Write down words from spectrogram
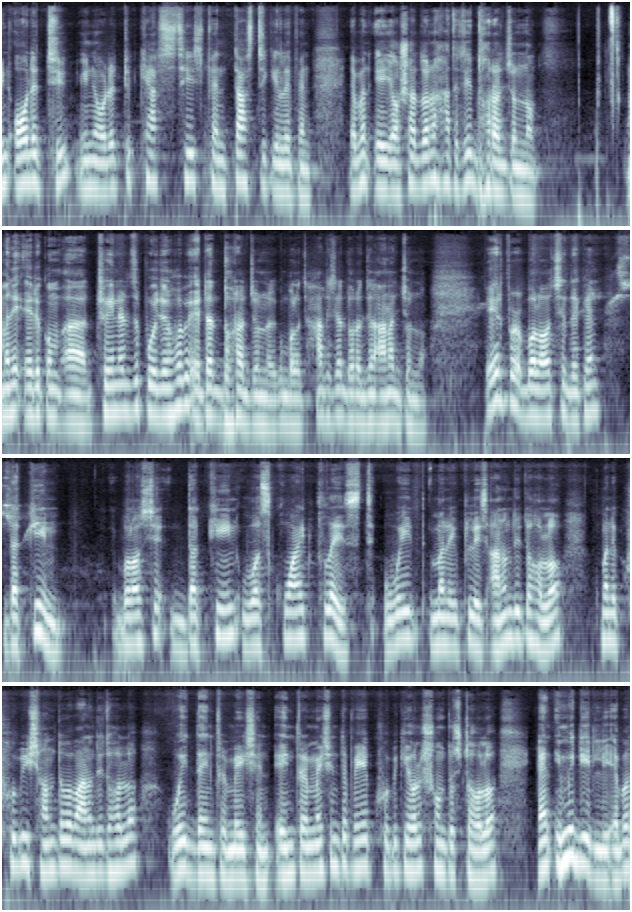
In order to in order to catch his fantastic elephant এবং এই অসাধারণ হাতিটি ধরার জন্য। মানে এরকম ট্রেনার যে প্রয়োজন হবে, এটা ধরার জন্য, এরকম বলা হচ্ছে, হাতিটা ধরার জন্য, আনার জন্য। এরপর বলা হচ্ছে, দেখেন দ্য কিন বলা হচ্ছে the king was quite pleased with মানে প্লেস আনন্দিত হলো মানে খুবই শান্তভাবে আনন্দিত হলো উইথ দ্য ইনফরমেশন এই ইনফরমেশনটা পেয়ে খুবই কী হলো, সন্তুষ্ট হলো। অ্যান্ড ইমিডিয়েটলি এবং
